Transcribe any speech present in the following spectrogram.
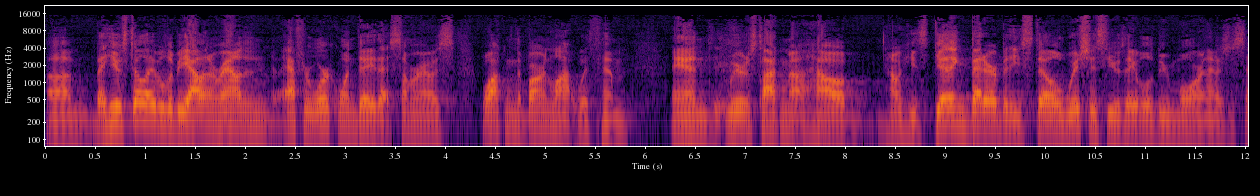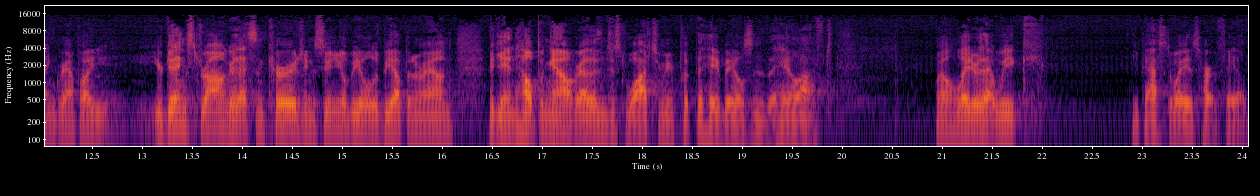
Um, but he was still able to be out and around. And after work one day that summer, I was walking the barn lot with him. And we were just talking about how, how he's getting better, but he still wishes he was able to do more. And I was just saying, Grandpa, you're getting stronger. That's encouraging. Soon you'll be able to be up and around again, helping out rather than just watching me put the hay bales into the hayloft. Well, later that week, he passed away. His heart failed.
